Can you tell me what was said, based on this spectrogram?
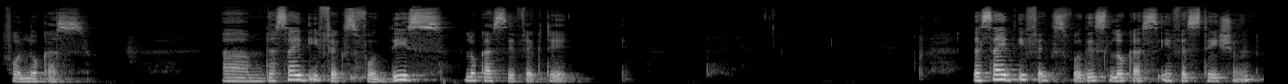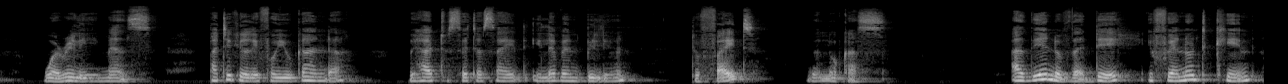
for locusts. Um, the side effects for this locust infected the side effects for this locust infestation were really immense, particularly for Uganda, we had to set aside 11 billion to fight the locusts. At the end of the day, if we are not keen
